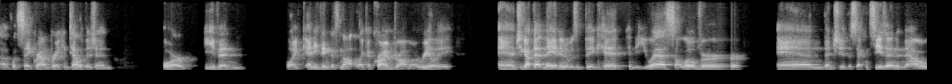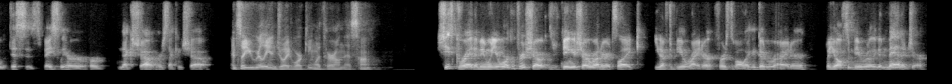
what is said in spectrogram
of let's say, groundbreaking television, or even like anything that's not like a crime drama, really. And she got that made, and it was a big hit in the U.S. all over. And then she did the second season, and now this is basically her her next show, her second show. And so you really enjoyed working with her on this, huh? She's great. I mean, when you're working for a show, being a showrunner, it's like you have to be a writer, first of all, like a good writer but you also be a really good manager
